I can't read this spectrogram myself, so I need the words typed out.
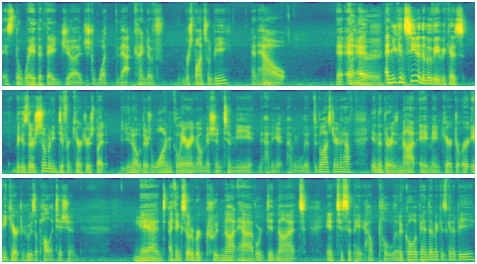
is the way that they judged what that kind of response would be, and hmm. how. a- a- a- Under- and you can see it in the movie because because there's so many different characters, but you know, there's one glaring omission to me having having lived through the last year and a half, in that there is not a main character or any character who is a politician. And I think Soderbergh could not have or did not anticipate how political a pandemic is going to be.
